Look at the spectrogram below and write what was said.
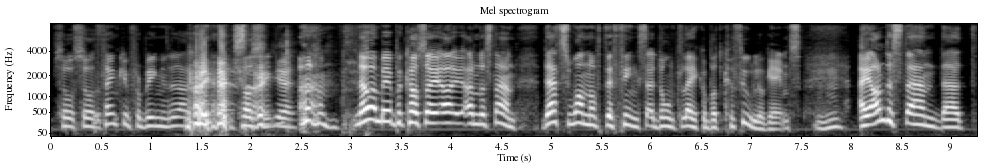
So so thank you for bringing that. up, because, Sorry, yeah. no, because I, I understand that's one of the things I don't like about Cthulhu games. Mm-hmm. I understand that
